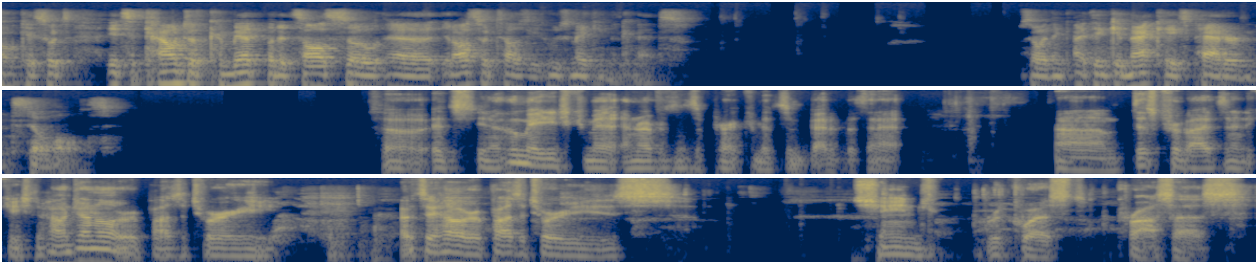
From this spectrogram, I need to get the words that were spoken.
Okay, so it's, it's a count of commit, but it's also, uh, it also tells you who's making the commits. So I think, I think in that case, pattern still holds. So it's, you know, who made each commit and references the parent commits embedded within it. Um, this provides an indication of how in general a repository, I would say how a repository's change request process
